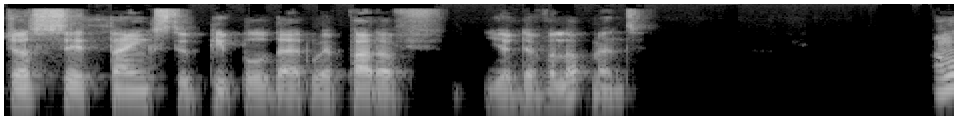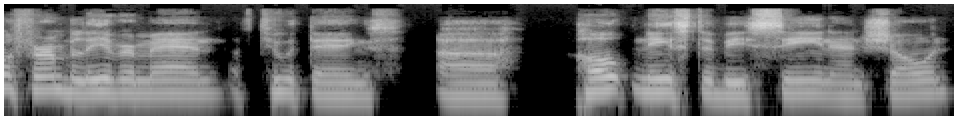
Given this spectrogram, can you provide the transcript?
just say thanks to people that were part of your development. I'm a firm believer, man, of two things. Uh, hope needs to be seen and shown,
